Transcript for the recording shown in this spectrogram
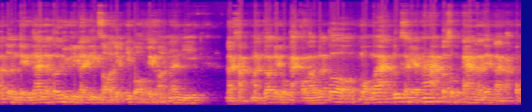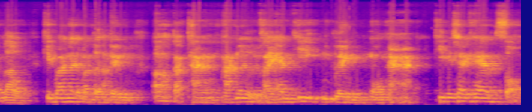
มาเติมเต็มได้แล้วก็อยู่ที่ไรดีซอสอย่างที่บอกไปก่อนหน้านี้นะครับมันก็เป็นโอกาสของเราแล้วก็มองว่าด้วยศักยภาพประสบการณ์อะไรต่างๆของเรา คิดว่าน่าจะมาเติมเต็มเอ่อกับทางพาร์ทเนอร์หรือไคลแอนที่เล็งมองหาที่ไม่ใช่แค่สอง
